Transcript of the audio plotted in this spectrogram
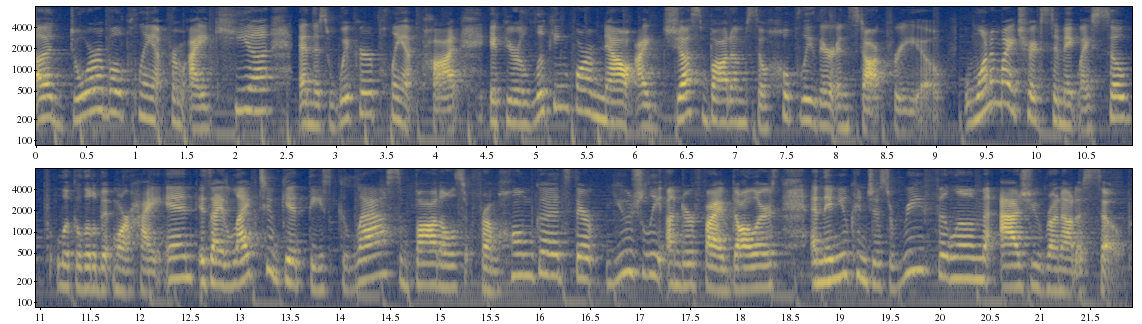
adorable plant from Ikea and this wicker plant pot. If you're looking for them now, I just bought them, so hopefully they're in stock for you. One of my tricks to make my soap look a little bit more high end is I like to get these glass bottles from Home Goods. They're usually under $5 and then you can just refill them as you run out of soap.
